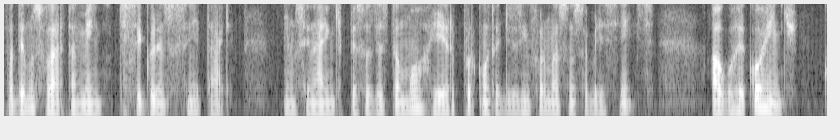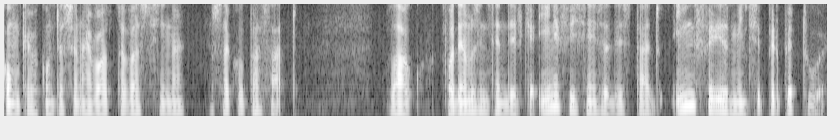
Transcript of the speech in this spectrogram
Podemos falar também de segurança sanitária, em um cenário em que pessoas estão a morrer por conta de desinformação sobre a ciência, algo recorrente, como que aconteceu na revolta da vacina no século passado. Logo, podemos entender que a ineficiência do Estado infelizmente se perpetua,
